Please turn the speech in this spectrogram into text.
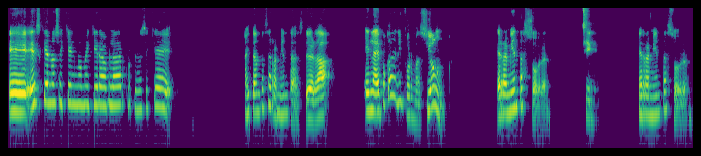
Eh, es que no sé quién no me quiere hablar porque no sé qué. Hay tantas herramientas, de verdad. En la época de la información, herramientas sobran. Sí. Herramientas sobran.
